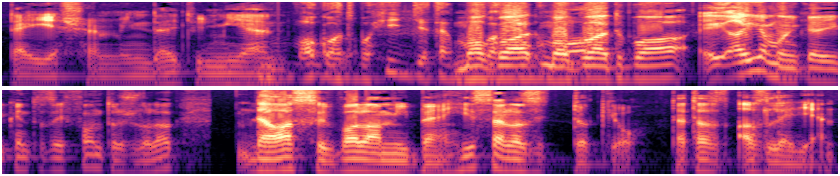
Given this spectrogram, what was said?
teljesen mindegy, hogy milyen... Magadba, higgyetek magad, magadba. magadba. Igen, mondjuk egyébként az egy fontos dolog, de az, hogy valamiben hiszel, az itt tök jó. Tehát az, az legyen.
